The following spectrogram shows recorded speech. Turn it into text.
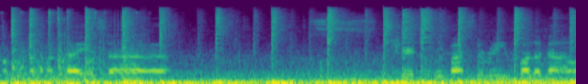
Papunta naman tayo sa church ni Pastor Ray Balagao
